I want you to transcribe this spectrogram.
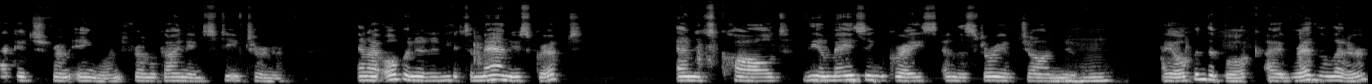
package from England from a guy named Steve Turner, and I open it and it's a manuscript, and it's called The Amazing Grace and the Story of John Newton. Mm-hmm. I opened the book, I read the letter,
